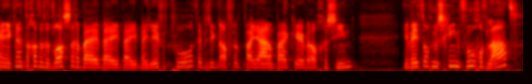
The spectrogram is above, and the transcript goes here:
weet niet, ik vind het toch altijd het lastige bij, bij, bij, bij Liverpool. Dat hebben we natuurlijk de afgelopen paar jaar een paar keer wel gezien. Je weet toch, misschien vroeg of laat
